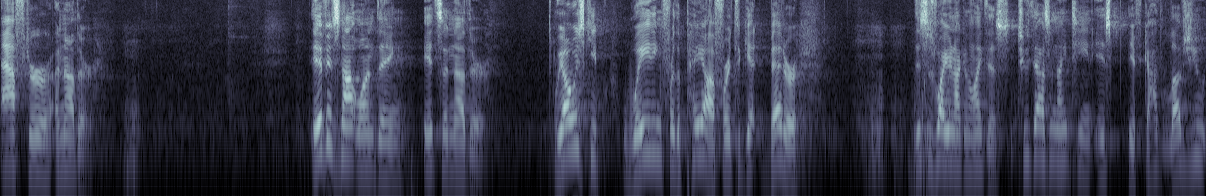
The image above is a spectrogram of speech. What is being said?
after another. If it's not one thing, it's another. We always keep waiting for the payoff for it to get better. This is why you're not going to like this. 2019 is, if God loves you,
